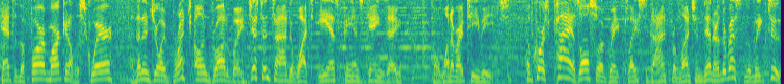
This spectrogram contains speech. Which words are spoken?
Head to the farm market on the square and then enjoy brunch on Broadway just in time to watch ESPN's game day on one of our TVs. Of course, Pie is also a great place to dine for lunch and dinner the rest of the week, too.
